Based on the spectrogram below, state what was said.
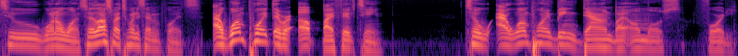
to 101, so they lost by 27 points. At one point, they were up by 15. To at one point being down by almost 40.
